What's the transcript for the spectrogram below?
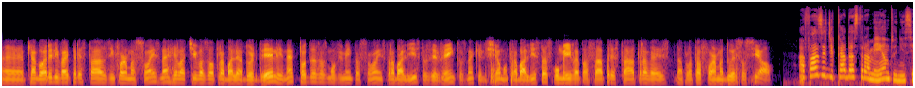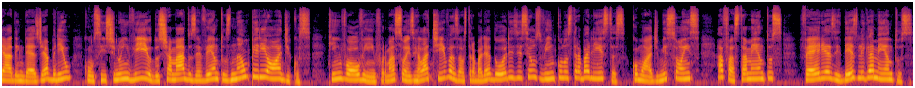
é que agora ele vai prestar as informações, né, relativas ao trabalhador dele, né, todas as movimentações trabalhistas, eventos, né, que eles chamam trabalhistas, o MEI vai passar a prestar através da plataforma do e-social. A fase de cadastramento, iniciada em 10 de abril, consiste no envio dos chamados eventos não periódicos, que envolvem informações relativas aos trabalhadores e seus vínculos trabalhistas, como admissões, afastamentos, férias e desligamentos.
